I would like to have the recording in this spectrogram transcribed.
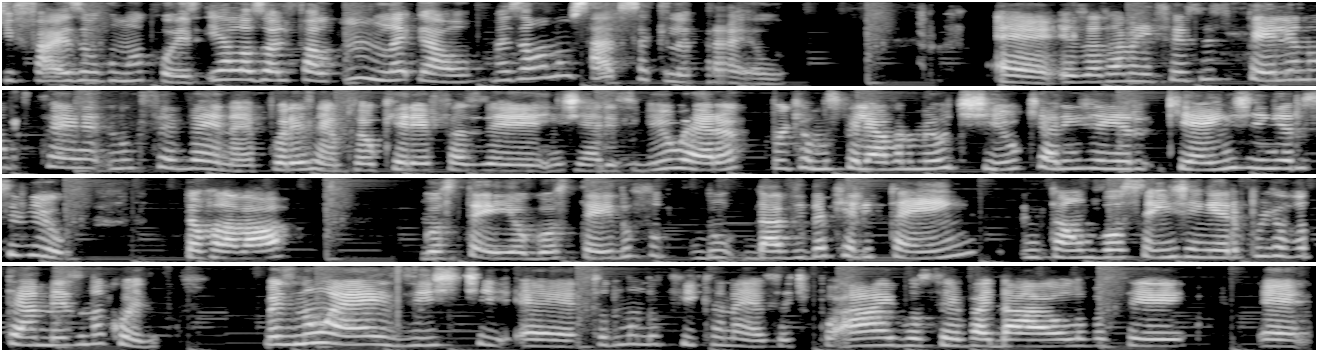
que faz alguma coisa. E elas olham e falam, hum, legal. Mas ela não sabe se aquilo é pra ela. É, exatamente. Você se espelha no que você, no que você vê, né? Por exemplo, eu querer fazer engenharia civil era porque eu me espelhava no meu tio, que era engenheiro, que é engenheiro civil. Então eu falava, ó, gostei, eu gostei do, do, da vida que ele tem, então vou ser engenheiro porque eu vou ter a mesma coisa. Mas não é, existe. É, todo mundo fica nessa, tipo, ai, você vai dar aula, você é,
